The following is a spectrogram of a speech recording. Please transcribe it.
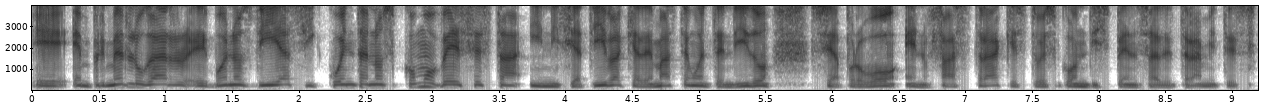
eh, en primer lugar, eh, buenos días y cuéntanos cómo ves esta iniciativa que además tengo entendido se aprobó en Fast Track, esto es con dispensa de trámites.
